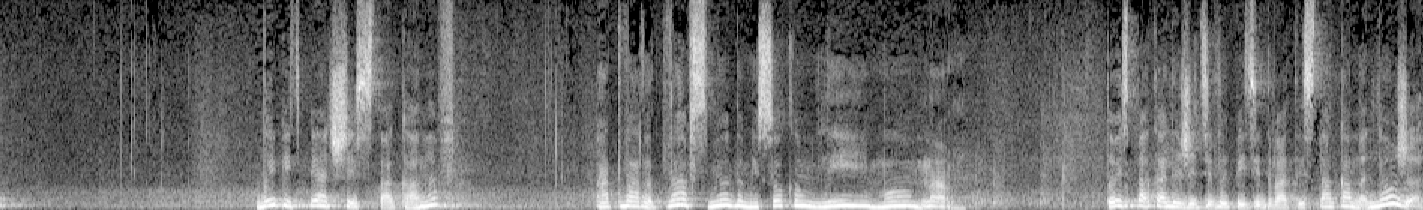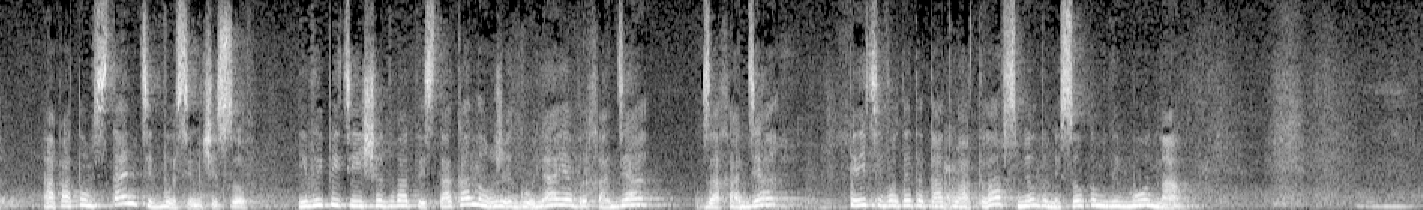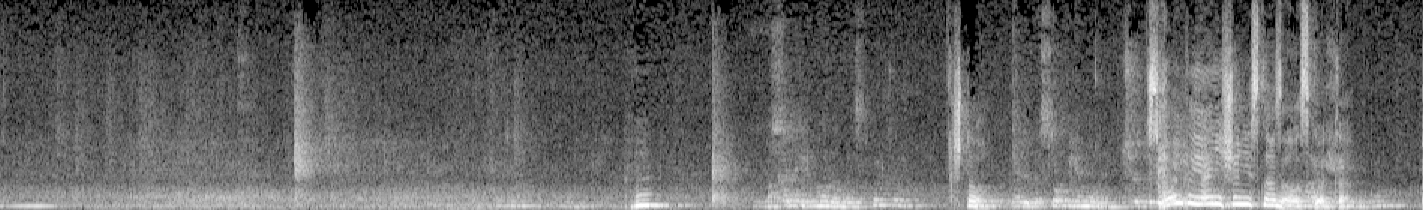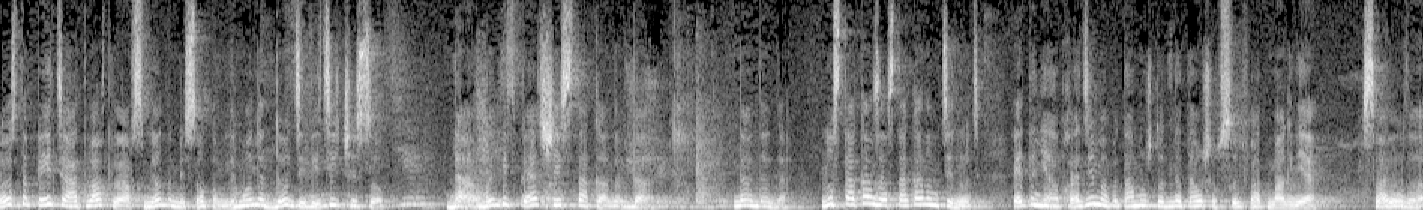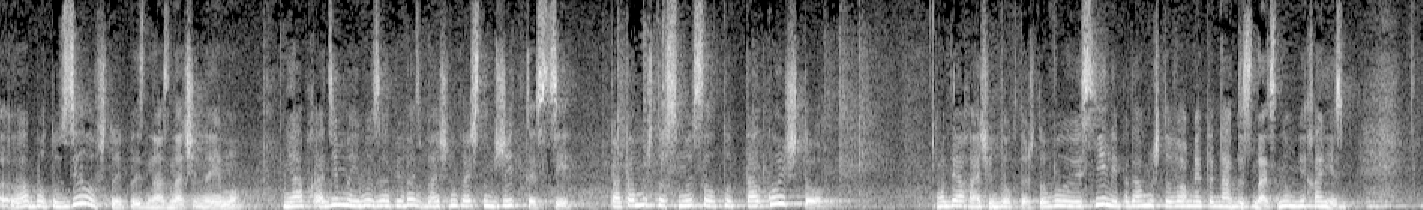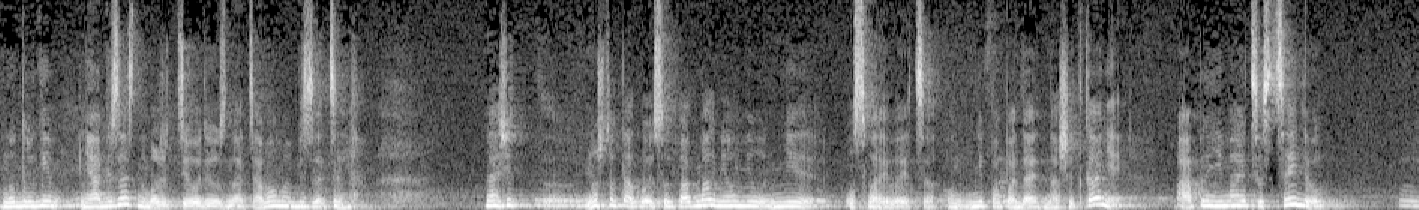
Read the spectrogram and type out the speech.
выпить 5-6 стаканов отвара трав с медом и соком лимона. То есть пока лежите, выпейте 2-3 стакана лежа, а потом встаньте в 8 часов и выпейте еще 2-3 стакана, уже гуляя, выходя, заходя. Пейте вот этот отвар трав с медом и соком лимона. Что? Сок лимона. Сколько я ничего не сказала, сколько. Просто пейте отвар трав с медом и соком лимона до 9 часов. Да, выпить 5-6 стаканов, да. Да, да, да. Ну, стакан за стаканом тянуть. Это необходимо, потому что для того, чтобы сульфат магния свою работу сделал, что и предназначено ему, необходимо его запивать большим количеством жидкости. Потому что смысл тут такой, что вот я хочу, доктор, чтобы вы уяснили, потому что вам это надо знать, ну, механизм. Но другим не обязательно, может, теорию знать, а вам обязательно. Значит, э, ну что такое? Сульфат магния, он не, не усваивается, он не попадает в наши ткани, а принимается с целью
